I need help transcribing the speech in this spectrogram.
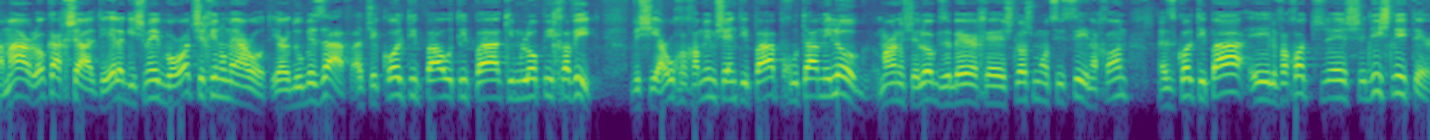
אמר, לא כך שאלתי, אלא גשמי בורות שכינו מערות, ירדו בזף, עד שכל טיפה הוא טיפה כמלוא פי חבית, ושיערו חכמים שאין טיפה פחותה מלוג. אמרנו שלוג זה בערך 300 אה, cc, נכון? אז כל טיפה היא לפחות אה, שליש ליטר.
